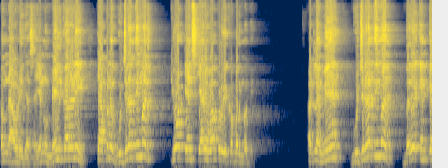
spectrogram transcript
તમને આવડી જશે. એનું મેઇન કારણ એ કે આપણને ગુજરાતીમાં જ કયો ટેન્સ ક્યારે વાપરવું એ ખબર નહોતી. એટલે મેં ગુજરાતીમાં જ દરેક એમ કે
